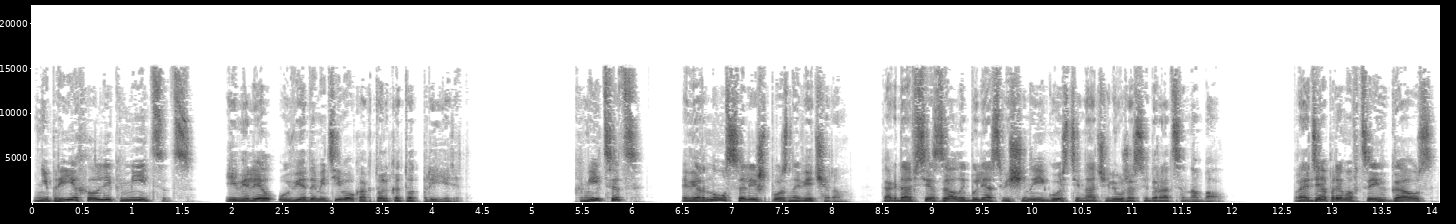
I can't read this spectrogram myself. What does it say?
не приехал ли Кмитцец, и велел уведомить его, как только тот приедет. Кмитцец вернулся лишь поздно вечером, когда все залы были освещены и гости начали уже собираться на бал. Пройдя прямо в Цейхгаус,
